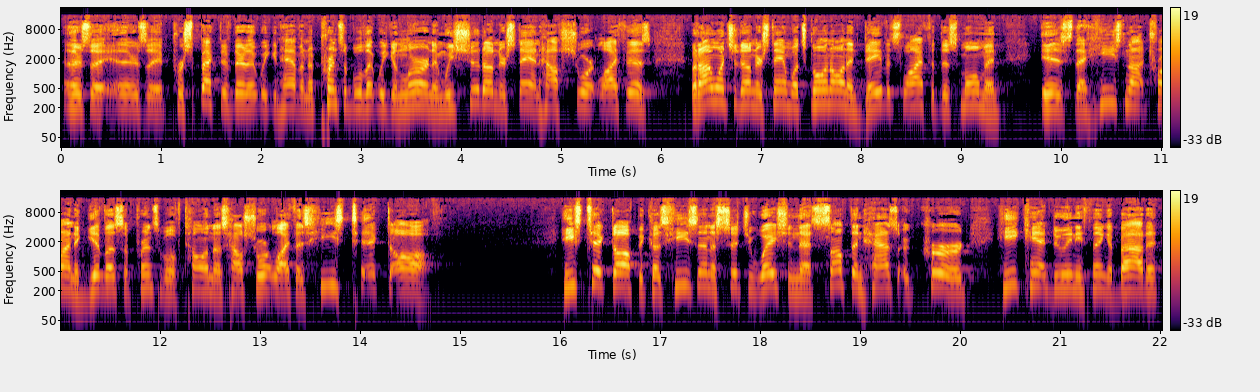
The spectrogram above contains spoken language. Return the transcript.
there's, a, there's a perspective there that we can have and a principle that we can learn. And we should understand how short life is. But I want you to understand what's going on in David's life at this moment is that he's not trying to give us a principle of telling us how short life is. He's ticked off. He's ticked off because he's in a situation that something has occurred. He can't do anything about it.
